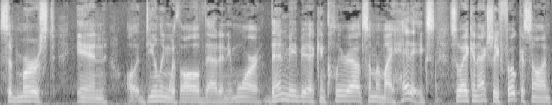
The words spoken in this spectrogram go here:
submersed in dealing with all of that anymore, then maybe I can clear out some of my headaches so I can actually focus on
